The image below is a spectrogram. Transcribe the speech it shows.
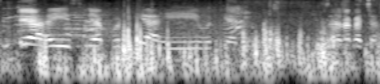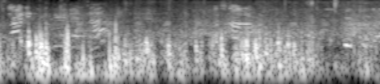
कुठे आहे स्लॅब वरती आहे वरती आली झाला का चहा गाडी किती आहे आता? कशाला?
